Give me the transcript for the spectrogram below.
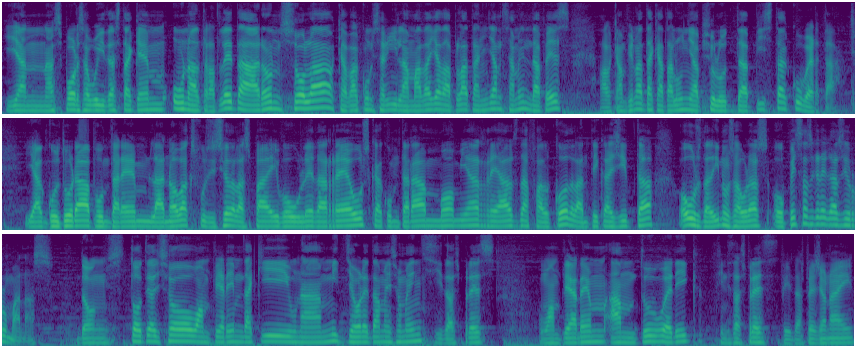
I en esports avui destaquem un altre atleta, Aaron Sola, que va aconseguir la medalla de plata en llançament de pes al Campionat de Catalunya Absolut de pista coberta. I en cultura apuntarem la nova exposició de l'Espai Bouler de Reus, que comptarà amb mòmies reals de falcó de l'antic Egipte, ous de dinosaures o peces gregues i romanes. Doncs tot això ho ampliarem d'aquí una mitja horeta més o menys i després ho ampliarem amb tu, Eric. Fins després. Fins després, Jonai.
